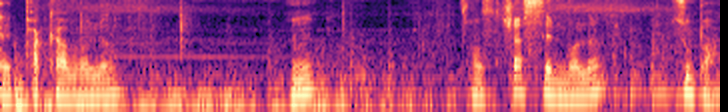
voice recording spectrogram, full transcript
Alpaka-Wolle. Hm? Aus Justin-Wolle. Super.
